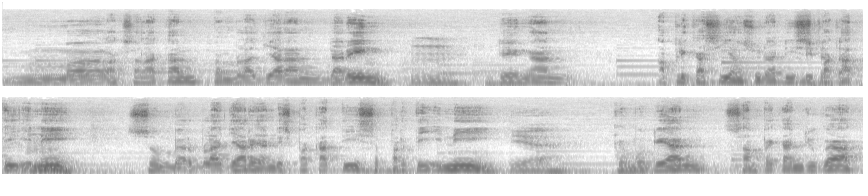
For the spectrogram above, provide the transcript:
melaksanakan pembelajaran daring Mm-mm. dengan aplikasi yang sudah disepakati ini, sumber belajar yang disepakati seperti ini. Iya. Kemudian sampaikan juga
